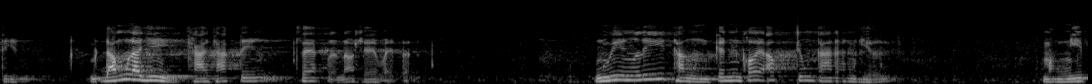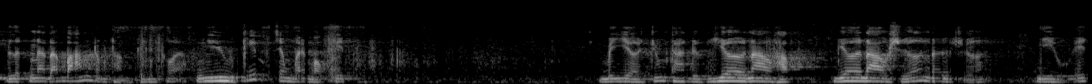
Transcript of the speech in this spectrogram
tiến. Mình đóng là gì? Khai thác tiến thét rồi nó sẽ về tỉnh nguyên lý thần kinh khối óc chúng ta đang giữ. Mà nghiệp lực nó đã bám trong thần kinh khối óc. Nhiều kiếp chứ không phải một kiếp. Bây giờ chúng ta được giờ nào học, giờ nào sửa nên sửa. Nhiều ít.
